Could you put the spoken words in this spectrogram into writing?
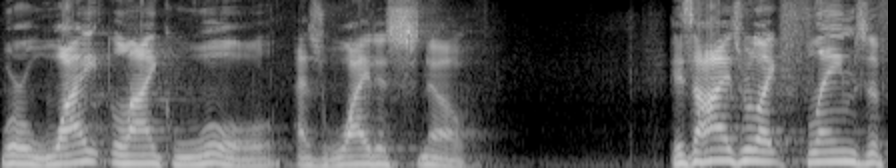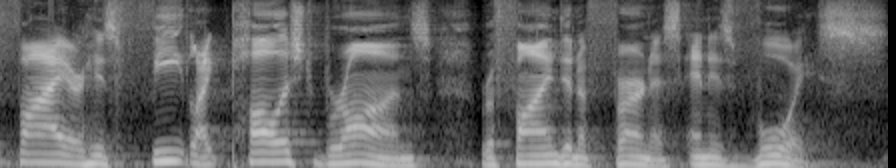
were white like wool, as white as snow. His eyes were like flames of fire, his feet like polished bronze refined in a furnace, and his voice,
